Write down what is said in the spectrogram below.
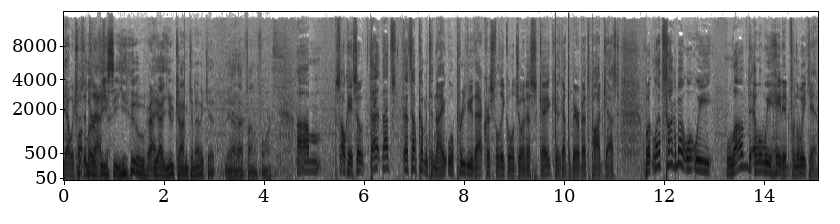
Yeah, which was a Butler disaster. VCU. Right. Yeah, UConn, Connecticut. Yeah, that Final Four. Um, so, okay, so that that's that's upcoming tonight. We'll preview that. Chris Fallica will join us. Okay, he's got the Bear Bets podcast. But let's talk about what we loved and what we hated from the weekend.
